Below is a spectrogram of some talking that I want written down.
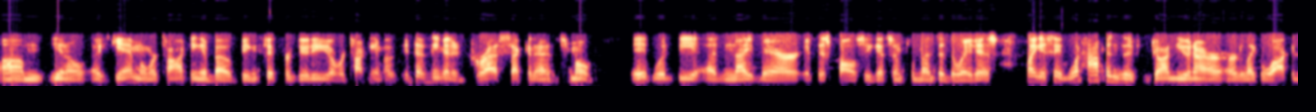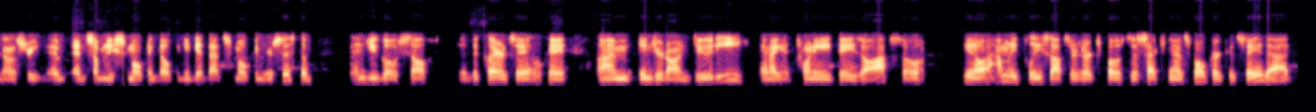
um, you know, again, when we're talking about being fit for duty, or we're talking about it doesn't even address secondhand smoke. It would be a nightmare if this policy gets implemented the way it is. Like I say, what happens if John, you and I are, are like walking down the street and, and somebody's smoking dope, and you get that smoke in your system, and you go self declare and say, okay, I'm injured on duty and I get 28 days off. So, you know, how many police officers are exposed to secondhand smoker could say that?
